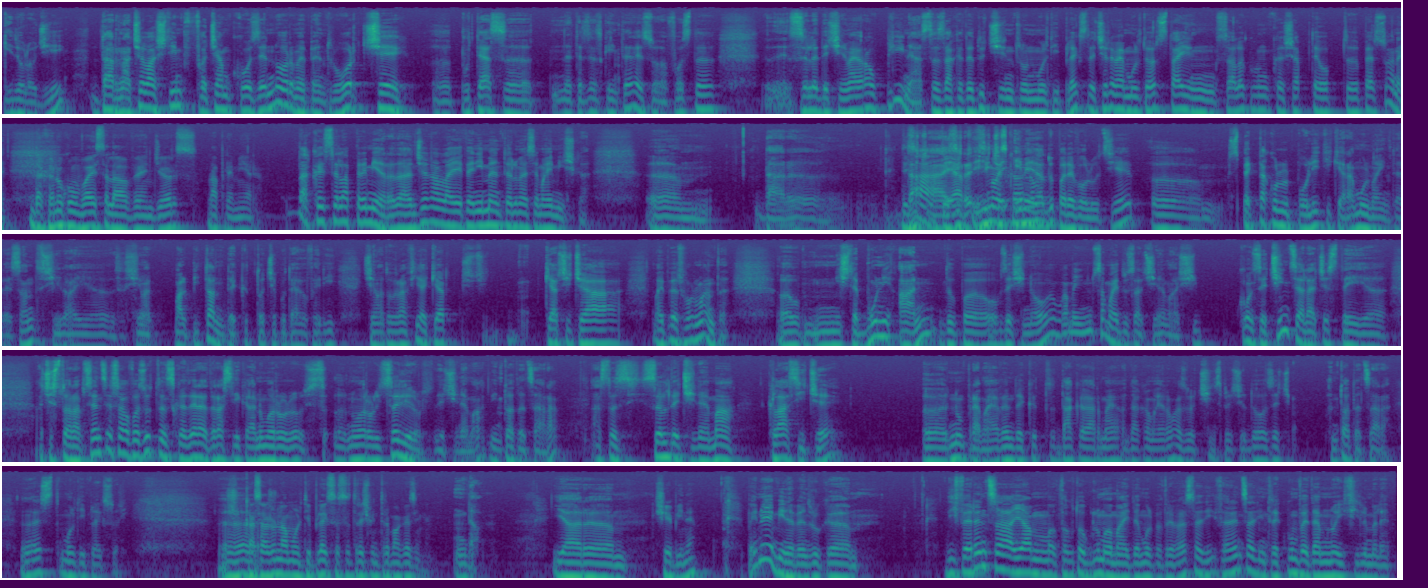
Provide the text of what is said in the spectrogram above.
ideologiei, dar în același timp făceam coze enorme pentru orice uh, putea să ne trezească interesul. A fost uh, săle de cinema erau pline. Astăzi, dacă te duci într-un multiplex, de cele mai multe ori stai în sală cu încă șapte-opt persoane. Dacă nu cumva este la Avengers, la premieră. Dacă este la premieră, dar în general la evenimente lumea se mai mișcă. Um, dar uh, de da, zice, iar zice, imediat, imediat după Revoluție, uh, spectacolul politic era mult mai interesant și mai, uh, și mai palpitant decât tot ce putea oferi cinematografia, chiar, chiar și cea mai performantă. Uh, niște buni ani după 89, oamenii nu s-au mai dus la cinema și consecințele acestei, uh, acestor absențe s-au văzut în scăderea drastică a numărului, numărului sălilor de cinema din toată țara. Astăzi, săli de cinema clasice Uh, nu prea mai avem decât dacă ar mai, dacă ar mai rămas vreo 15-20 în toată țara. În rest, multiplexuri. Și uh, ca să ajungi la multiplex să treci printre magazine. Da. Iar... Uh, și e bine? Păi nu e bine, pentru că diferența, eu am făcut o glumă mai de mult pe vremea asta, diferența dintre cum vedeam noi filmele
